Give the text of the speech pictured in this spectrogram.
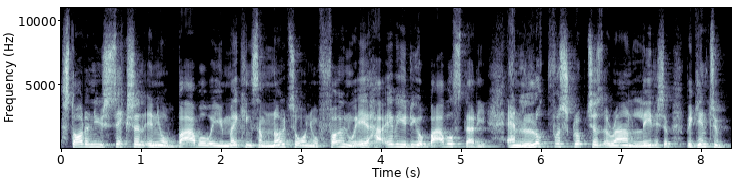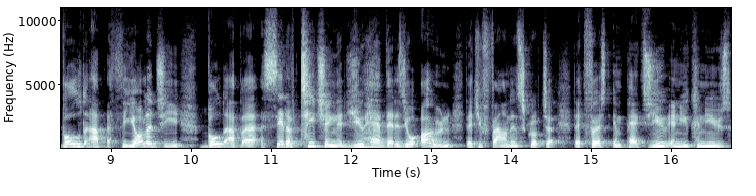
start a new section in your Bible where you're making some notes or on your phone, where however you do your Bible study, and look for scriptures around leadership. Begin to build up a theology, build up a, a set of teaching that you have that is your own, that you found in scripture, that first impacts you and you can use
